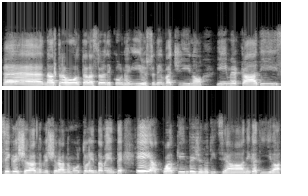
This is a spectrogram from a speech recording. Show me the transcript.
eh, un'altra volta la storia del coronavirus, del vaccino, i mercati se cresceranno cresceranno molto lentamente e a qualche invece notizia negativa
